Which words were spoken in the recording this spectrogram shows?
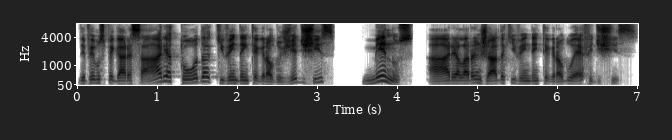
devemos pegar essa área toda, que vem da integral do g de x, menos a área alaranjada, que vem da integral do f de x.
